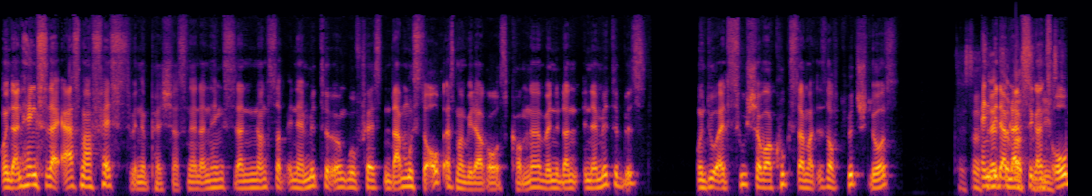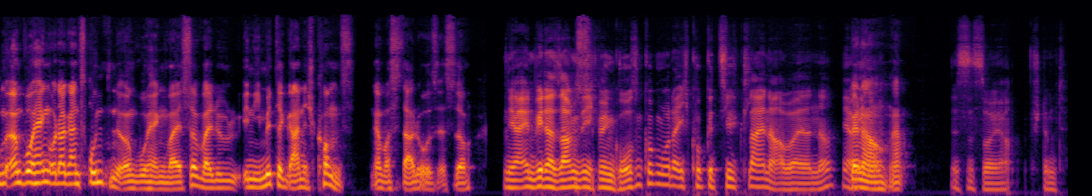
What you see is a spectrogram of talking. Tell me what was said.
Und dann hängst du da erstmal fest, wenn du Pech hast. Ne? Dann hängst du dann nonstop in der Mitte irgendwo fest. Und da musst du auch erstmal wieder rauskommen. Ne? Wenn du dann in der Mitte bist und du als Zuschauer guckst, dann was ist auf Twitch los, entweder Letzte, bleibst du ganz siehst. oben irgendwo hängen oder ganz unten irgendwo hängen, weißt du? Weil du in die Mitte gar nicht kommst, ne? was da los ist. So. Ja, entweder sagen sie, ich will einen großen gucken oder ich gucke gezielt kleiner, aber, ne? Ja, genau. Ja. Das ist so, ja. Stimmt.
